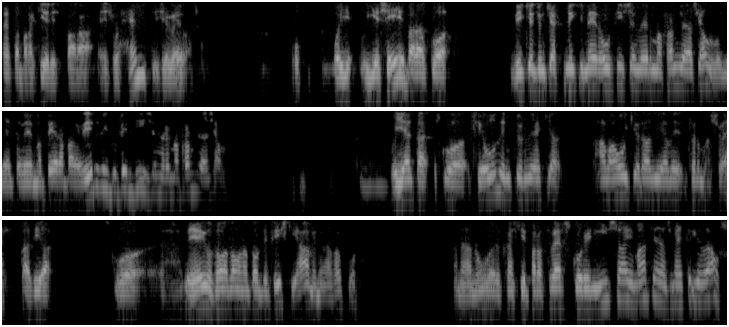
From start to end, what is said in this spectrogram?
þetta bara gerist bara eins og hendi sér veiða sko. og, og, ég, og ég segi bara sko við getum gert mikið meira úr því sem við erum að framlega sjálf og ég held að við erum að bera bara virðingu fyrir því sem við erum að framlega sjálf. Mm. og ég held að sko þjóðinn þurfi ekki að hafa ágjör að því að við þurfum að svelta því að sko við eigum þá allavega náttúrulega fisk í hafinu það sko? Þannig að nú verður kannski bara þverskorinn ísa í matina sem heitir lífið ás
